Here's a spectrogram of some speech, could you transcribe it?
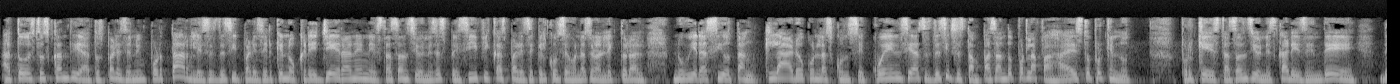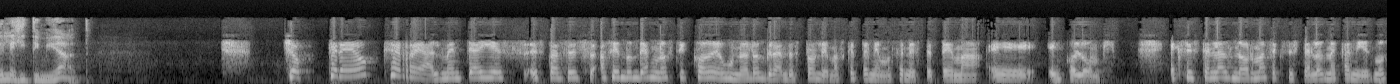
a todos estos candidatos parece no importarles, es decir, parece que no creyeran en estas sanciones específicas, parece que el Consejo Nacional Electoral no hubiera sido tan claro con las consecuencias, es decir, se están pasando por la faja de esto porque no, porque estas sanciones carecen de, de legitimidad. Creo que realmente ahí es, estás haciendo un diagnóstico de uno de los grandes problemas que tenemos en este tema eh, en Colombia. Existen las normas, existen los mecanismos,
